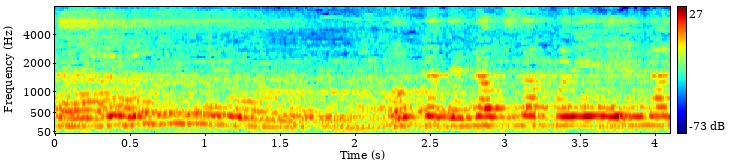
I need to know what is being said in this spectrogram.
क न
